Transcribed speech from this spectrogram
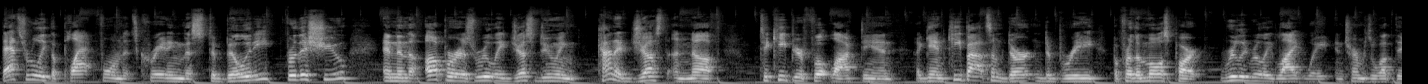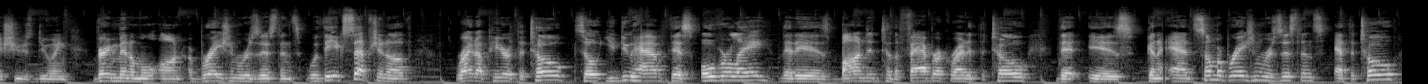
that's really the platform that's creating the stability for this shoe. And then the upper is really just doing kind of just enough to keep your foot locked in. Again, keep out some dirt and debris, but for the most part, really, really lightweight in terms of what this shoe is doing. Very minimal on abrasion resistance, with the exception of right up here at the toe. So you do have this overlay that is bonded to the fabric right at the toe that is to add some abrasion resistance at the toe.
